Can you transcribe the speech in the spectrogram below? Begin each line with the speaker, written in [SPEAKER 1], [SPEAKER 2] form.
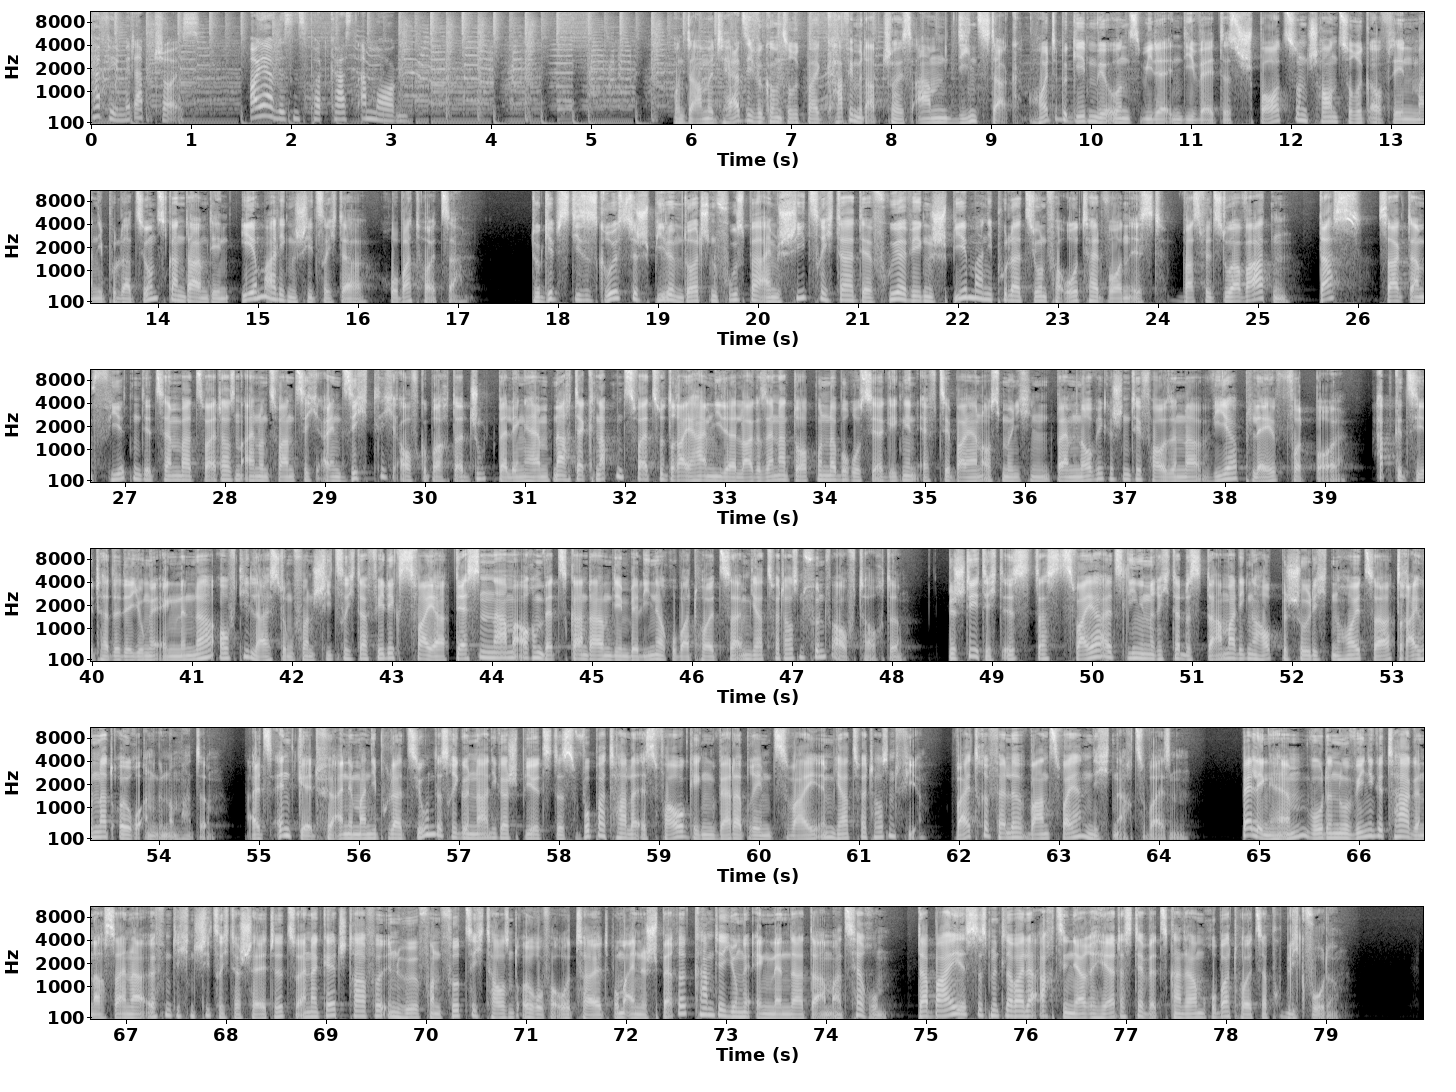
[SPEAKER 1] Kaffee mit Upchoice. Euer Wissenspodcast am Morgen.
[SPEAKER 2] Und damit herzlich willkommen zurück bei Kaffee mit Upchoice am Dienstag. Heute begeben wir uns wieder in die Welt des Sports und schauen zurück auf den Manipulationsskandal um den ehemaligen Schiedsrichter Robert Heutzer. Du gibst dieses größte Spiel im deutschen Fußball einem Schiedsrichter, der früher wegen Spielmanipulation verurteilt worden ist. Was willst du erwarten? Das sagt am 4. Dezember 2021 ein sichtlich aufgebrachter Jude Bellingham nach der knappen 2 zu 3 Heimniederlage seiner Dortmunder Borussia gegen den FC Bayern aus München beim norwegischen TV-Sender Via Play Football. Abgezielt hatte der junge Engländer auf die Leistung von Schiedsrichter Felix Zweier, dessen Name auch im Wettskandal um den Berliner Robert Heutzer im Jahr 2005 auftauchte. Bestätigt ist, dass Zweier als Linienrichter des damaligen Hauptbeschuldigten Heutzer 300 Euro angenommen hatte. Als Entgelt für eine Manipulation des Regionalligaspiels des Wuppertaler SV gegen Werder Bremen 2 im Jahr 2004. Weitere Fälle waren Zweier nicht nachzuweisen. Bellingham wurde nur wenige Tage nach seiner öffentlichen Schiedsrichterschelte zu einer Geldstrafe in Höhe von 40.000 Euro verurteilt. Um eine Sperre kam der junge Engländer damals herum. Dabei ist es mittlerweile 18 Jahre her, dass der Wettskandal um Robert Holzer publik wurde.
